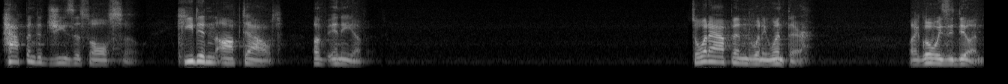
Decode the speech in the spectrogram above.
happened to Jesus also. He didn't opt out of any of it. So, what happened when he went there? Like, what was he doing?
